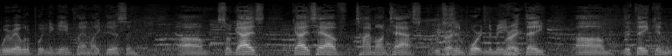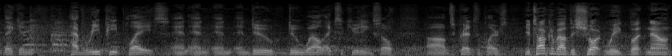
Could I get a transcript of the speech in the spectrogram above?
We were able to put in a game plan like this, and um, so guys guys have time on task, which right. is important to me. Right. That they um, that they can they can have repeat plays and, and, and, and do do well executing. So um, it's a credit to the players. You talk about the short week, but now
